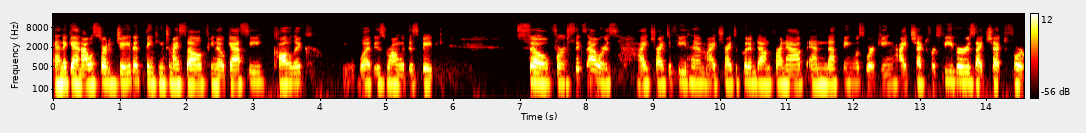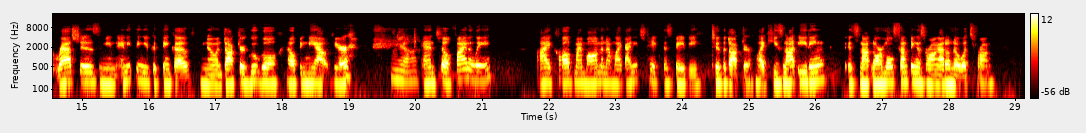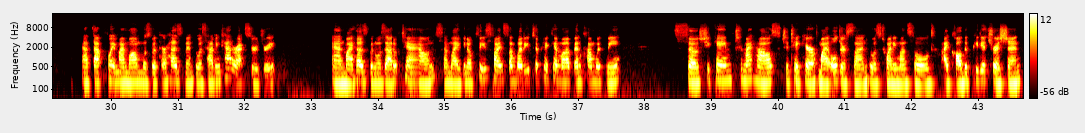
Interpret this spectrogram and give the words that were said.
And again, I was sort of jaded thinking to myself, you know, gassy, colic, what is wrong with this baby? So for six hours, I tried to feed him. I tried to put him down for a nap, and nothing was working. I checked for fevers. I checked for rashes. I mean, anything you could think of, you know, and Dr. Google helping me out here. Yeah. Until finally, I called my mom and I'm like, I need to take this baby to the doctor. Like, he's not eating. It's not normal. Something is wrong. I don't know what's wrong. At that point, my mom was with her husband who was having cataract surgery and my husband was out of town. So I'm like, you know, please find somebody to pick him up and come with me. So she came to my house to take care of my older son, who was 20 months old. I called the pediatrician,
